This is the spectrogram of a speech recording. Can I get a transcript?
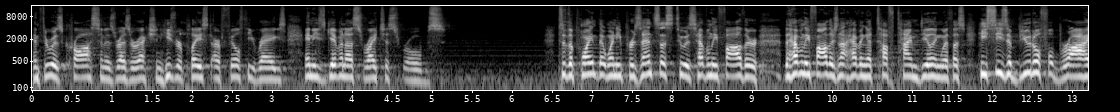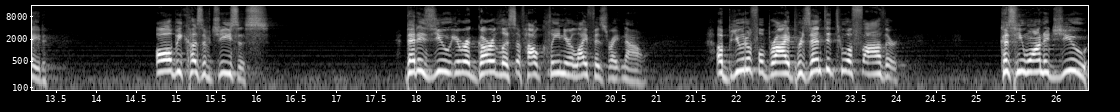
And through his cross and his resurrection, he's replaced our filthy rags and he's given us righteous robes. To the point that when he presents us to his heavenly Father, the heavenly Father's not having a tough time dealing with us. He sees a beautiful bride, all because of Jesus. That is you, regardless of how clean your life is right now. A beautiful bride presented to a father because he wanted you,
